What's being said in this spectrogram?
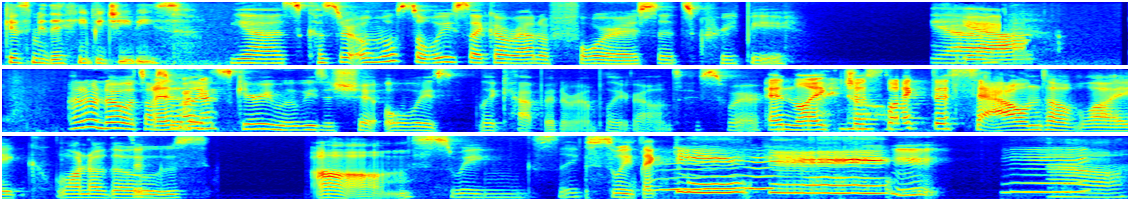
gives me the heebie-jeebies. Yeah, it's because they're almost always like around a forest and it's creepy. Yeah. Yeah. I don't know. It's also And like guess- scary movies and shit always like happen around playgrounds. I swear. And like just like the sound of like one of those um swings like swings like. Oh.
